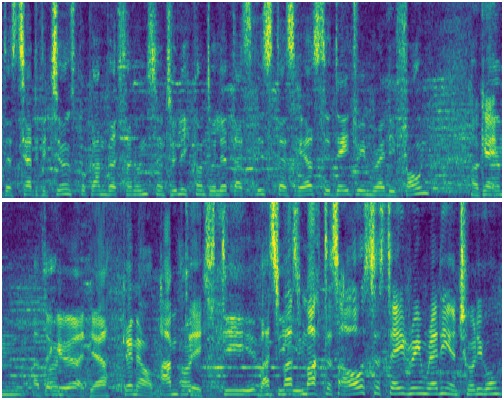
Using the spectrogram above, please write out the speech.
das Zertifizierungsprogramm wird von uns natürlich kontrolliert. Das ist das erste Daydream Ready Phone. Okay, Ähm, hat er und- gehört, ja. Genau. Amtlich. Und die, was, und die, was macht es aus, das Daydream Ready? Entschuldigung.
